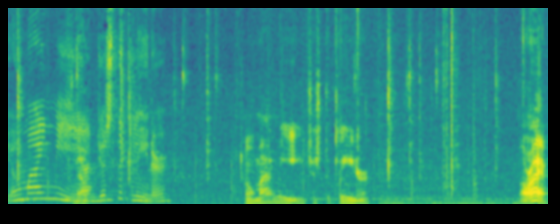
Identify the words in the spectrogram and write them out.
don't mind me. No. I'm just the cleaner. Don't mind me, just a cleaner. Alright.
